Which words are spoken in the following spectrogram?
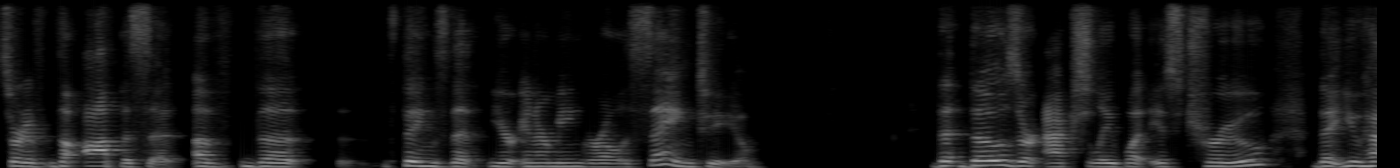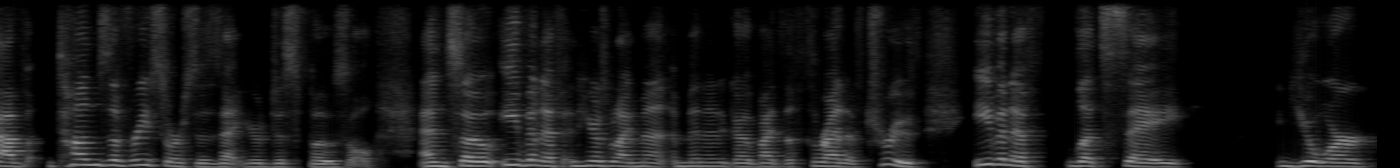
sort of the opposite of the things that your inner mean girl is saying to you that those are actually what is true, that you have tons of resources at your disposal. And so, even if, and here's what I meant a minute ago by the thread of truth, even if, let's say, you're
